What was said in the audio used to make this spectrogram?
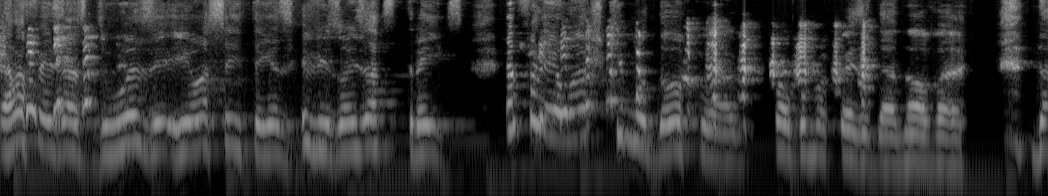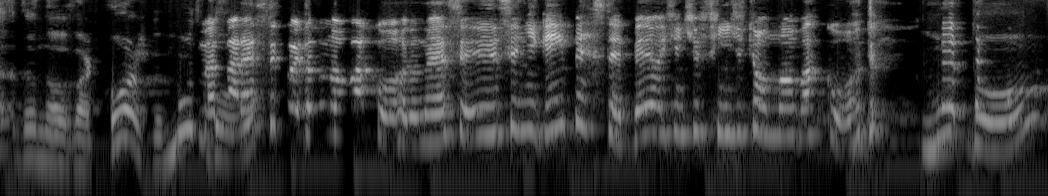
ela fez as duas e eu aceitei as revisões às três. Eu falei, eu acho que mudou com, a, com alguma coisa da nova do, do, novo acordo, mudou. Mas parece coisa do novo acordo, né? Se, se ninguém percebeu, a gente finge que é um novo acordo. Mudou,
